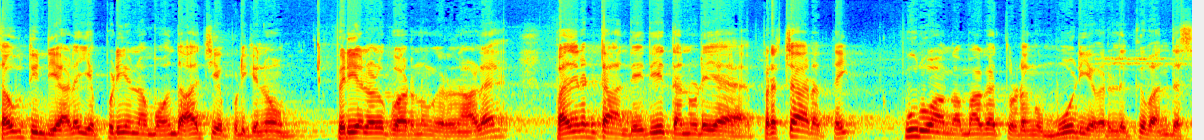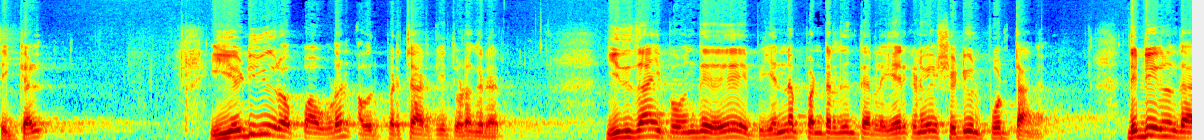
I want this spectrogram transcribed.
சவுத் இந்தியாவில் எப்படியும் நம்ம வந்து ஆட்சியை பிடிக்கணும் பெரிய அளவுக்கு வரணுங்கிறதுனால பதினெட்டாம் தேதி தன்னுடைய பிரச்சாரத்தை பூர்வாங்கமாக தொடங்கும் மோடி அவர்களுக்கு வந்த சிக்கல் எடியூரப்பாவுடன் அவர் பிரச்சாரத்தை தொடங்குகிறார் இதுதான் இப்போ வந்து இப்போ என்ன பண்ணுறதுன்னு தெரியல. ஏற்கனவே ஷெட்யூல் போட்டாங்க. திடீர்னு இந்த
